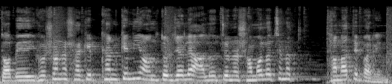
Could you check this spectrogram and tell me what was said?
তবে এই ঘোষণা শাকিব খানকে নিয়ে অন্তর্জালে আলোচনা সমালোচনা থামাতে পারেনি।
